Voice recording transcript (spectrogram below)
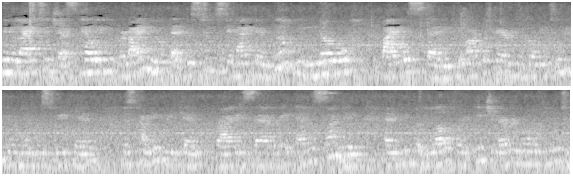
We would like to just tell you, remind you that this Tuesday night there will be no Bible study. We are preparing to go into this weekend, this coming weekend, Friday, Saturday, and Sunday. And we would love for each and every one of you to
